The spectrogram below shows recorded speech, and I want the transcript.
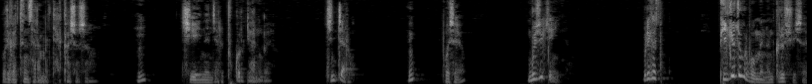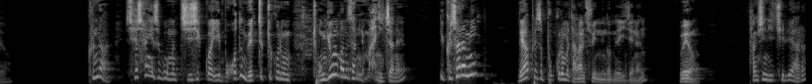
우리 같은 사람을 택하셔서 응? 지혜 있는 자를 부끄럽게 하는 거예요. 진짜로. 응? 보세요. 무식쟁이. 우리가 비교적으로 보면은 그럴 수 있어요. 그러나 세상에서 보면 지식과 이 모든 외적 적으로 존경을 받는 사람들이 많이 있잖아요. 그 사람이 내 앞에서 부끄러움을 당할 수 있는 겁니다, 이제는. 왜요? 당신 이 진리 알아?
